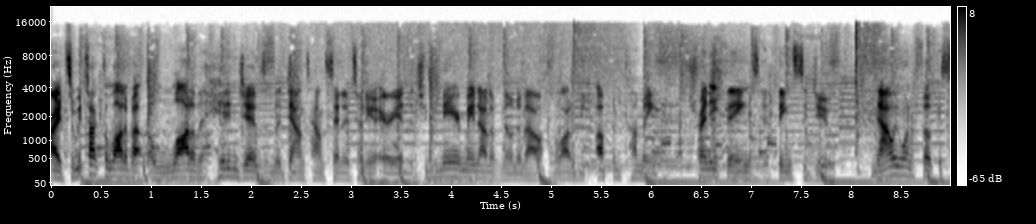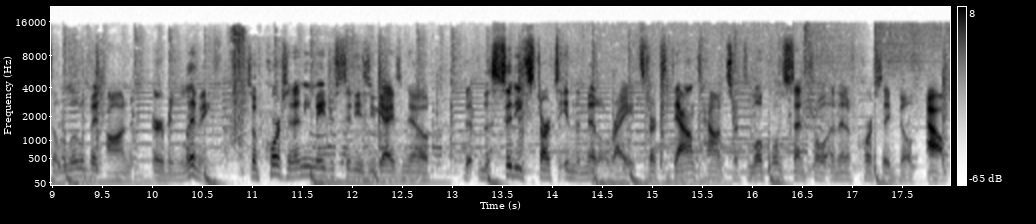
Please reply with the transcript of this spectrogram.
All right, so we talked a lot about a lot of the hidden gems in the downtown San Antonio area that you may or may not have known about, and a lot of the up and coming trendy things and things to do. Now we want to focus a little bit on urban living. So of course, in any major city, as you guys know, the, the city starts in the middle, right? It starts downtown, it starts local and central, and then of course they build out.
